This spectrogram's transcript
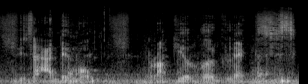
Siz adem ol. Bırak yıllık leksiz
